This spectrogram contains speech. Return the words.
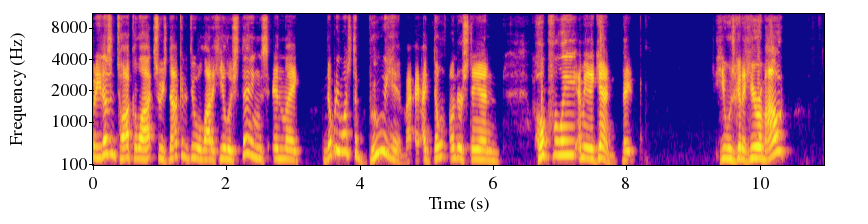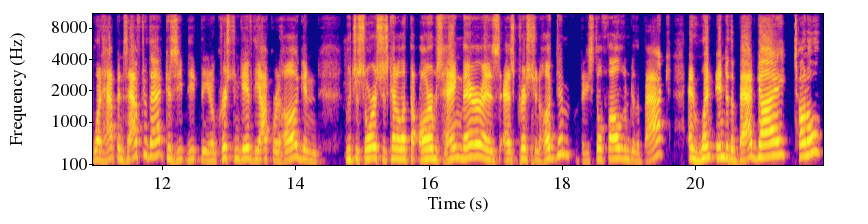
but he doesn't talk a lot. So he's not going to do a lot of heelish things. And like, nobody wants to boo him. I, I don't understand. Hopefully, I mean, again, they, he was going to hear him out what happens after that because you know Christian gave the awkward hug and Luchasaurus just kind of let the arms hang there as as Christian hugged him, but he still followed him to the back and went into the bad guy tunnel,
